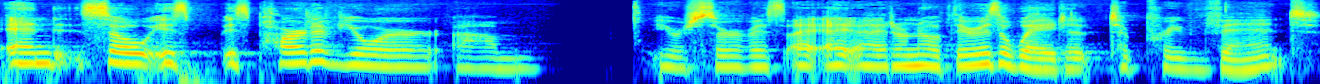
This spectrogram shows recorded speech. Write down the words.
And so is is part of your um, your service. I, I, I don't know if there is a way to, to prevent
